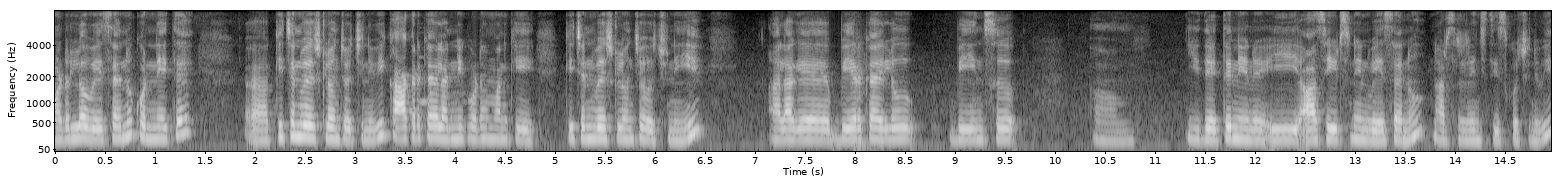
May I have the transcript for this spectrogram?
మడుల్లో వేశాను. కొన్ని అయితే కిచెన్ వేస్ట్లోంచి వచ్చినవి. కాకరకాయలు అన్నీ కూడా మనకి కిచెన్ వేస్ట్లోంచే వచ్చినాయి. అలాగే బీరకాయలు బీన్స్ ఇదైతే నేను ఈ ఆ సీడ్స్ నేను వేశాను. నర్సరీ నుంచి తీసుకొచ్చినవి.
